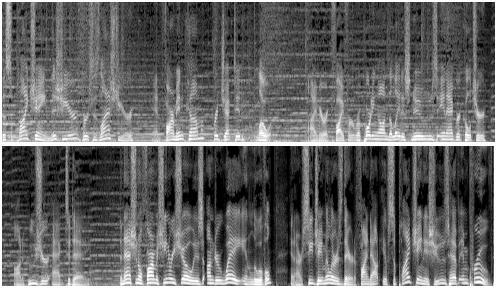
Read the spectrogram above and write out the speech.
The supply chain this year versus last year, and farm income projected lower. I'm Eric Pfeiffer reporting on the latest news in agriculture on Hoosier Ag Today. The National Farm Machinery Show is underway in Louisville, and our CJ Miller is there to find out if supply chain issues have improved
